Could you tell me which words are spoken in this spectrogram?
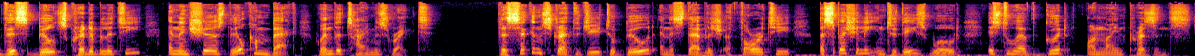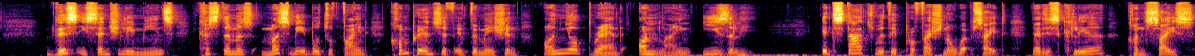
This builds credibility and ensures they'll come back when the time is right. The second strategy to build and establish authority, especially in today's world, is to have good online presence. This essentially means customers must be able to find comprehensive information on your brand online easily. It starts with a professional website that is clear, concise,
